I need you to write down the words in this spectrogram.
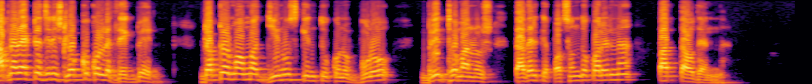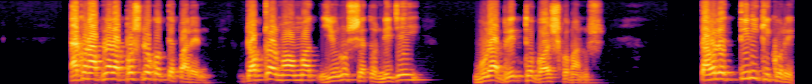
আপনারা একটা জিনিস লক্ষ্য করলে দেখবেন, ডক্টর মোহাম্মদ ইউনুস কিন্তু কোনো বুড়ো, বৃদ্ধ মানুষ তাদেরকে পছন্দ করেন না, পাত্তাও দেন না। এখন আপনারা প্রশ্ন করতে পারেন ডক্টর মোহাম্মদ ইউনুস, সে তো নিজেই বুড়া বৃদ্ধ বয়স্ক মানুষ। তাহলে তিনি কি করে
